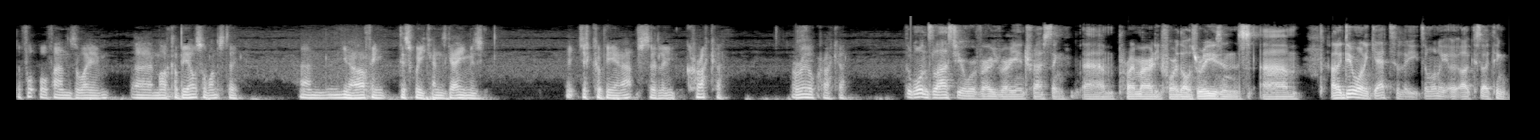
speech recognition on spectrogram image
the football fans the way uh, Marco Bielsa wants to. And you know, I think this weekend's game is it just could be an absolute cracker, a real cracker. The ones last year were very, very interesting, um, primarily for those reasons. Um, and I do want to get to Leeds. I want to because I think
